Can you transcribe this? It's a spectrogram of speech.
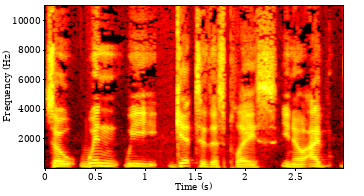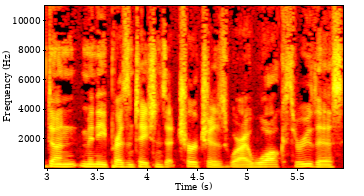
so when we get to this place, you know, I've done many presentations at churches where I walk through this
